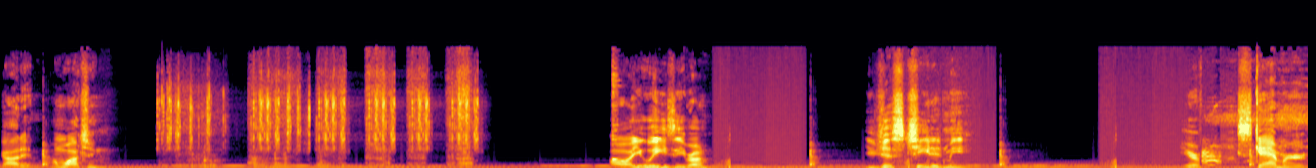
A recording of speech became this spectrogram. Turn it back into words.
Got it. I'm watching. Oh, you easy, bro. You just cheated me. You're a scammer.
